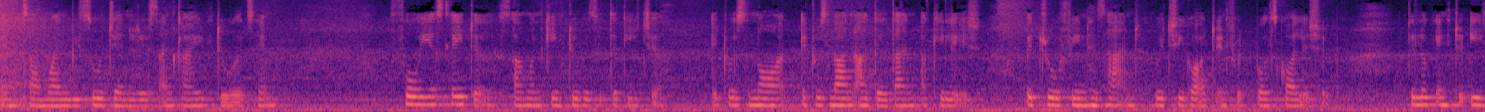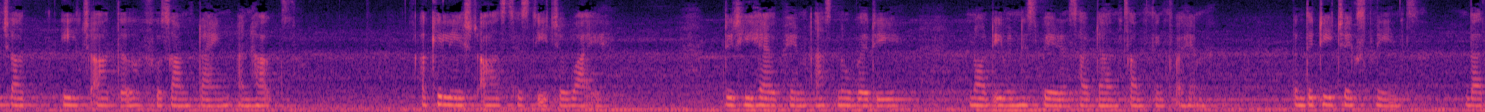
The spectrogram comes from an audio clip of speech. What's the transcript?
can someone be so generous and kind towards him. Four years later, someone came to visit the teacher. It was not it was none other than Akhilesh, with trophy in his hand, which he got in football scholarship. They look into each, each other for some time and hugs. Akhilesh asked his teacher why. Did he help him as nobody, not even his parents, have done something for him? Then the teacher explains that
